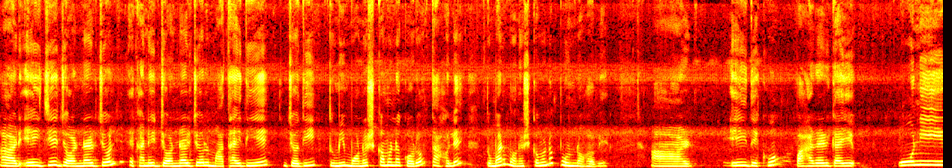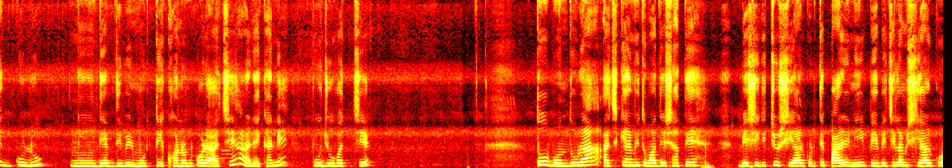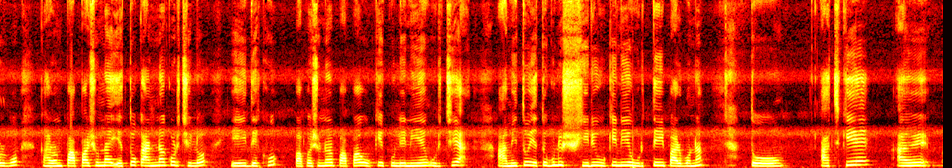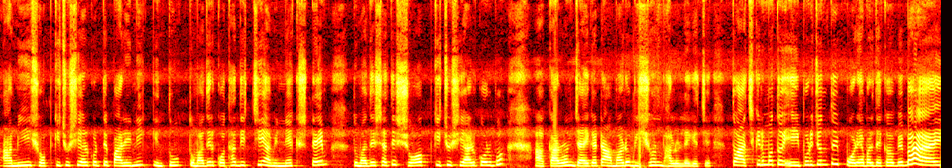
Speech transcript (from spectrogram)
আর এই যে ঝর্নার জল, এখানে ঝর্নার জল মাথায় দিয়ে যদি তুমি মনস্কামনা করো, তাহলে তোমার মনস্কামনা পূর্ণ হবে। আর এই দেখো, পাহাড়ের গায়ে অনেকগুলো দেবদেবীর মূর্তি খনন করা আছে আর এখানে পুজো হচ্ছে। তো বন্ধুরা, আজকে আমি তোমাদের সাথে বেশি কিছু শেয়ার করতে পারিনি, ভেবেছিলাম শেয়ার করব, কারণ পাপা সোনা এত কান্না করছিল। এই দেখো পাপা সোনার পাপা ওকে কুলে নিয়ে উঠছে আমি তো এতগুলো সিঁড়ি ওকে নিয়ে উঠতেই পারব না। তো আজকে আমি আমি সব কিছু শেয়ার করতে পারিনি, কিন্তু তোমাদের কথা দিচ্ছি। আমি নেক্সট টাইম তোমাদের সাথে সব কিছু শেয়ার করব। কারণ জায়গাটা আমারও ভীষণ ভালো লেগেছে। তো আজকের মতো এই পর্যন্তই। পরে আবার দেখা হবে। বাই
